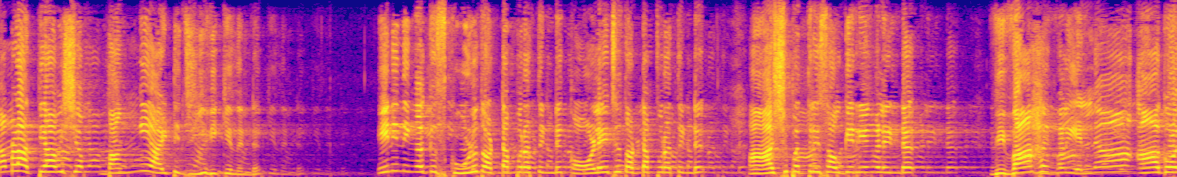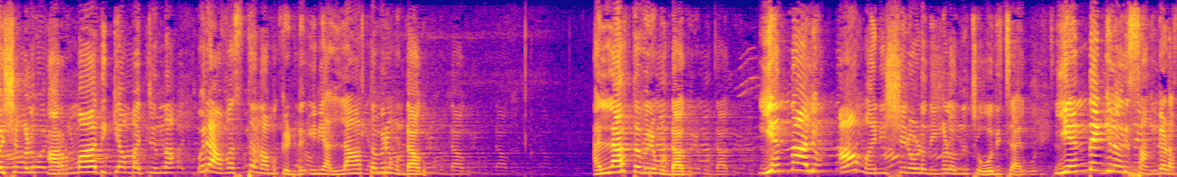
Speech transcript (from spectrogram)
നമ്മൾ അത്യാവശ്യം ഭംഗിയായിട്ട് ജീവിക്കുന്നുണ്ട്. ഇനി നിങ്ങൾക്ക് സ്കൂൾ തൊട്ടപ്പുറത്തുണ്ട് കോളേജ് തൊട്ടപ്പുറത്തുണ്ട് ആശുപത്രി സൗകര്യങ്ങളുണ്ട് വിവാഹങ്ങൾ എല്ലാ ആഘോഷങ്ങളും അർമാദിക്കാൻ പറ്റുന്ന ഒരവസ്ഥ നമുക്കുണ്ട്. ഇനി അല്ലാത്തവരും ഉണ്ടാകും. അല്ലാത്തവരും ഉണ്ടാകും. എന്നാലും ആ മനുഷ്യനോട് നിങ്ങൾ ഒന്ന് ചോദിച്ചാൽ എന്തെങ്കിലും ഒരു സങ്കടം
